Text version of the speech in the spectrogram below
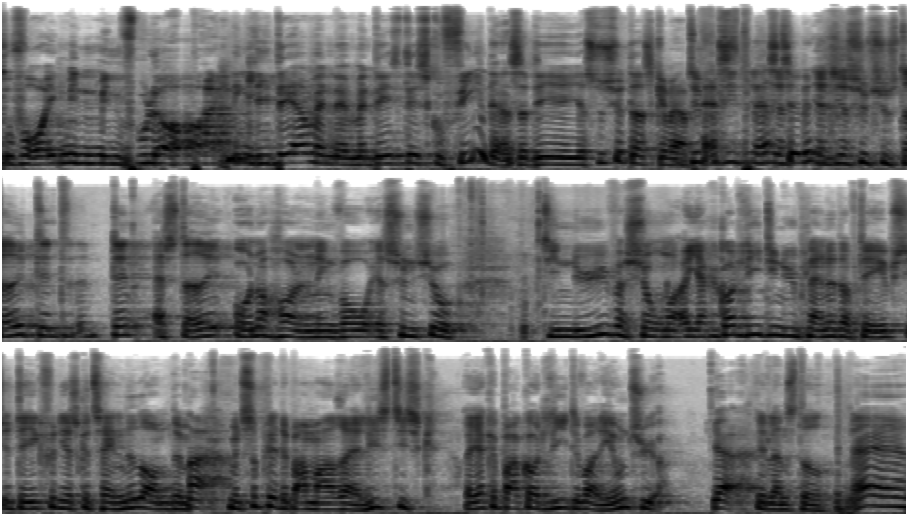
du får ikke min, min fulde opbakning lige der, men, øh, men det, det er sgu fint. Altså det, jeg synes jo, der skal være det plads, fordi, plads jeg, til det. Jeg, jeg synes jo stadig, det, den er stadig underholdning, hvor jeg synes jo, de nye versioner, og jeg kan godt lide de nye Planet of the Apes, det er ikke fordi, jeg skal tale ned om dem, Nej. men så bliver det bare meget realistisk, og jeg kan bare godt lide, det var et eventyr ja. et eller andet sted. Ja, ja, ja.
